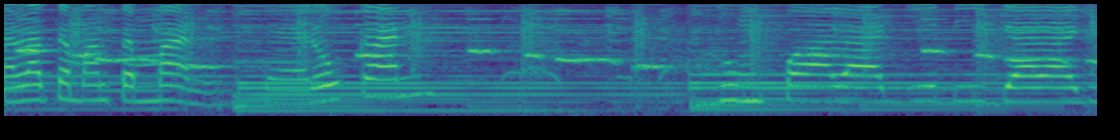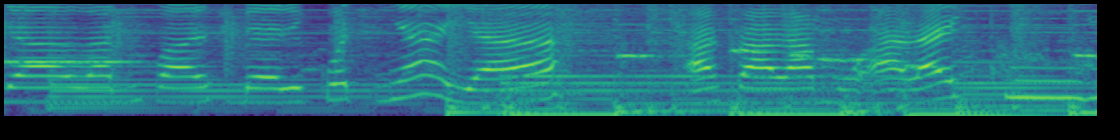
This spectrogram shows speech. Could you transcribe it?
Gimana teman-teman? Seru kan? Jumpa lagi di jalan-jalan Faris berikutnya ya. Assalamualaikum.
